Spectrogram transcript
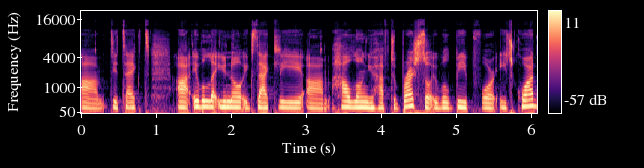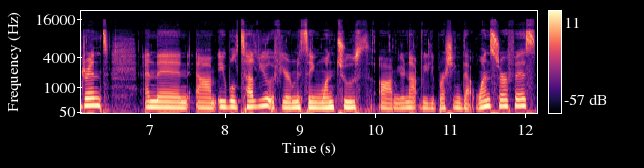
um, detect. Uh, it will let you know exactly um, how long you have to brush. So it will beep for each quadrant, and then um, it will tell you if you're missing one tooth, um, you're not really brushing that one surface,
